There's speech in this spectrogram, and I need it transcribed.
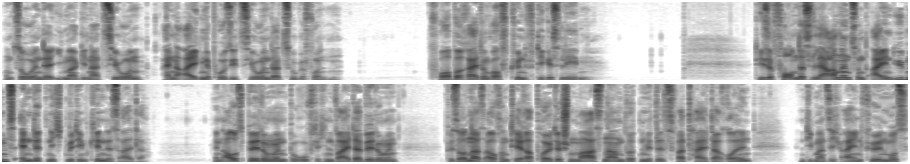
und so in der Imagination eine eigene Position dazu gefunden. Vorbereitung auf künftiges Leben. Diese Form des Lernens und Einübens endet nicht mit dem Kindesalter. In Ausbildungen, beruflichen Weiterbildungen, besonders auch in therapeutischen Maßnahmen wird mittels verteilter Rollen, in die man sich einfühlen muss,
